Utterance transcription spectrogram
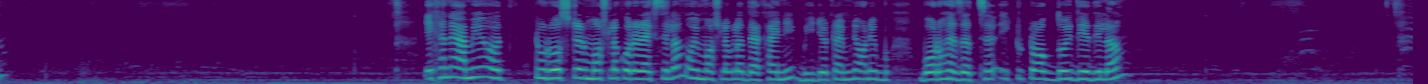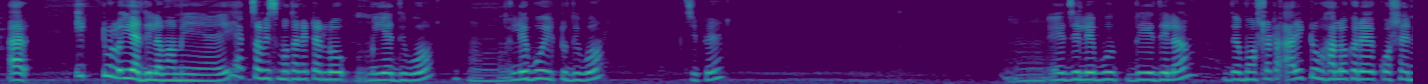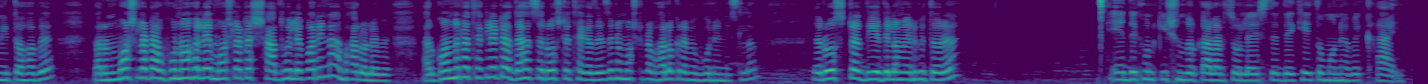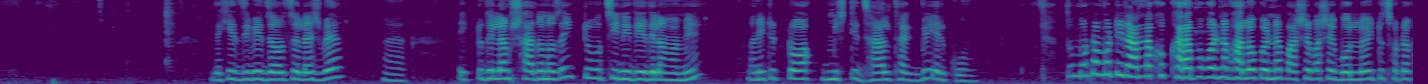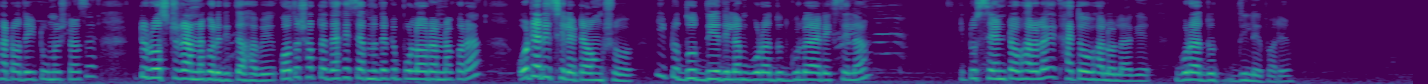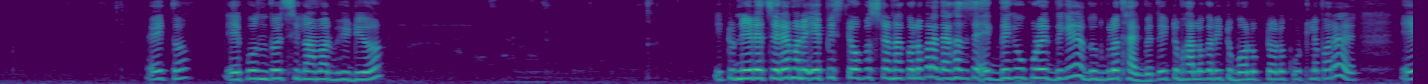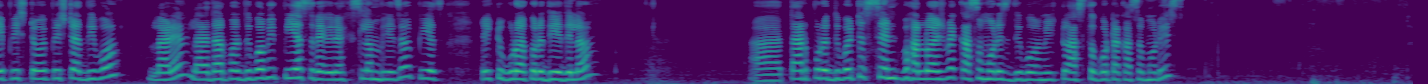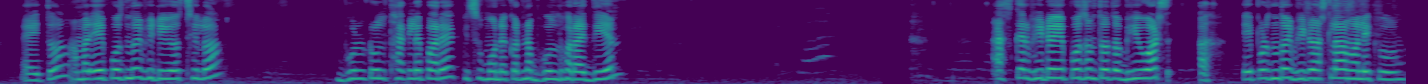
এখানে আমি একটু রোস্টের মশলা করে রাখছিলাম, ওই মশলাগুলো দেখাইনি, ভিডিওটা এমনি অনেক বড় হয়ে যাচ্ছে। একটু টক দই দিয়ে দিলাম। আর একটু ইয়ে দিলাম আমি এক চামচ মতন একটা লো ইয়ে দিব লেবু একটু দিব। চিপে। এই যে লেবু দিয়ে দিলাম। দিয়ে মশলাটা আরেকটু ভালো করে কষায় নিতে হবে। কারণ মশলাটা ভুনো হলে মশলাটা স্বাদ হলে পারি না, ভালো লাগবে আর গন্ধটা থাকলে এটা দেখা যাচ্ছে রোস্টে থেকে যায়। যেন মশলাটা ভালো করে আমি ভুনে নিছিলাম। রোস্টটা দিয়ে দিলাম এর ভিতরে। এ দেখুন কি সুন্দর কালার চলে আসছে দেখেই তো মনে হবে খাই। দেখে জিভে জল চলে আসবে। হ্যাঁ একটু দিলাম স্বাদ অনুযায়ী, একটু চিনি দিয়ে দিলাম আমি। মানে একটু টক, মিষ্টি ঝাল থাকবে এরকম। তো মোটামুটি রান্না খুব খারাপও করি না, ভালো করি না। পাশে পাশে বলল, একটু ছোটোখাটো ওদের একটু অনুষ্ঠান আছে, একটু রোস্ট রান্না করে দিতে হবে। গত সপ্তাহে দেখেছি আপনাদেরকে পোলাও রান্না করা। ওটারই ছিল এটা অংশ। একটু দুধ দিয়ে দিলাম, গুঁড়া দুধগুলো রেখেছিলাম। একটু সেন্টও ভালো লাগে, খাইতেও ভালো লাগে, গুঁড়া দুধ দিলে পরে। এই তো এই পর্যন্তই ছিল আমার ভিডিও। একটু নেড়ে চেড়ে মানে এ পিসটা ও পিসটা না করলে পরে দেখা যাচ্ছে একদিকে উপরের দিকে দুধগুলো থাকবে। তো একটু ভালো করে একটু বলক টলক উঠলে পরে এই পিসটা ওই পিসটা দিব লাড়ে লাড়ে দেওয়ার পর দিব আমি পেঁয়াজ রেখেছিলাম ভেজা পেঁয়াজটা একটু গুঁড়া করে দিয়ে দিলাম। আর তারপরে দিব একটু সেন্ট, ভালো আসবে, কাঁচামরিচ দিব আমি, একটু আস্ত গোটা কাঁচামরিচ। এই তো, আমার এই পর্যন্ত ভিডিও ছিল। ভুল টুল থাকলে পারে কিছু মনে করেন না, ভুল ধরাই দিয়েন। আজকের ভিডিও এই পর্যন্ত তো ভিউয়ার্স এ পর্যন্তই ভিডিও আসসালামু আলাইকুম।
